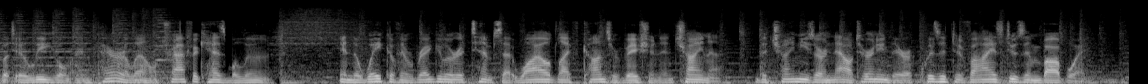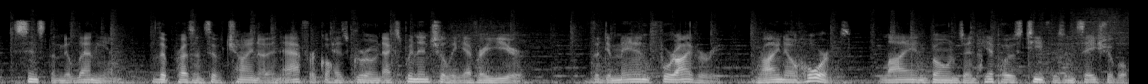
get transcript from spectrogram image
but illegal and parallel traffic has ballooned. In the wake of irregular attempts at wildlife conservation in China, the Chinese are now turning their acquisitive eyes to Zimbabwe. Since the millennium, the presence of China in Africa has grown exponentially every year. The demand for ivory, rhino horns, lion bones and hippo's teeth is insatiable.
